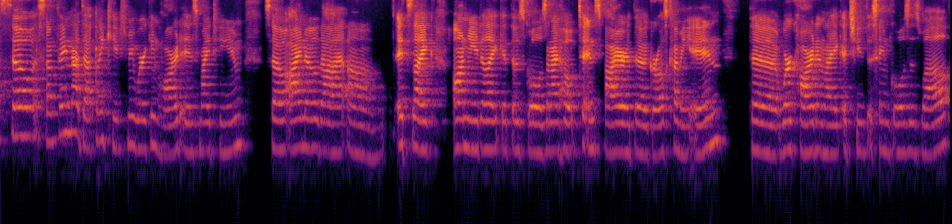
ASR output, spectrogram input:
so something that definitely keeps me working hard is my team. So I know that um, it's like on me to like get those goals, and I hope to inspire the girls coming in to work hard and like achieve the same goals as well.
